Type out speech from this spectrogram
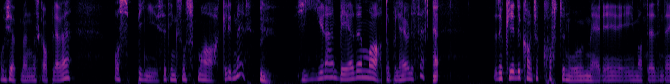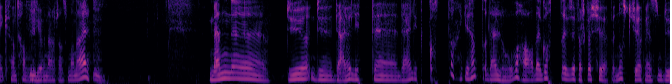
og kjøpmennene skal oppleve. Å spise ting som smaker litt mer. Mm. Gir deg en bedre matopplevelse. Ja. Det, det kanskje koster noe mer i, i og med at det, det, ikke sant, handlegøven er sånn som den er. Mm. Men uh, du, du, det er jo litt, øh, det er litt godt, da. ikke sant? Og det er lov å ha det godt. Hvis du først skal kjøpe noe, kjøp en som du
